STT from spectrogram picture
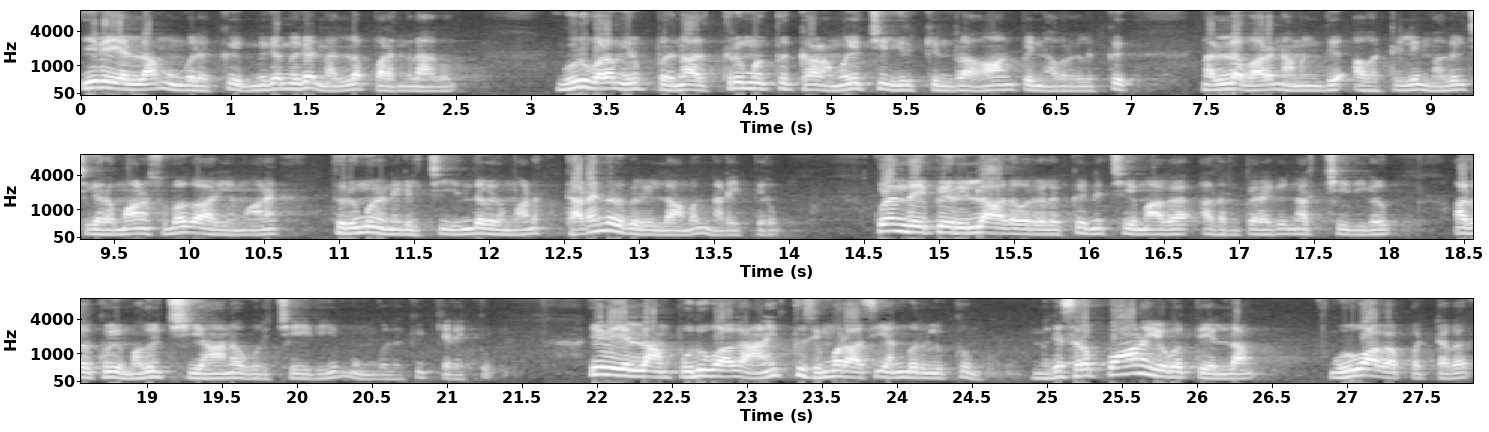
இவையெல்லாம் உங்களுக்கு மிக மிக நல்ல பலன்களாகும். குருபலம் இருப்பதனால் திருமணத்துக்கான முயற்சியில் இருக்கின்ற ஆண் பெண் அவர்களுக்கு நல்ல வரன் அமைந்து அவற்றிலே மகிழ்ச்சிகரமான சுபகாரியமான திருமண நிகழ்ச்சி எந்த விதமான தடங்கல்கள் இல்லாமல் நடைபெறும். குழந்தை பேர் இல்லாதவர்களுக்கு நிச்சயமாக அதன் பிறகு நற்செய்திகளும் அதற்குரிய மகிழ்ச்சியான ஒரு செய்தியும் உங்களுக்கு கிடைக்கும். இவையெல்லாம் பொதுவாக அனைத்து சிம்மராசி அன்பர்களுக்கும் மிக சிறப்பான யோகத்தை எல்லாம் உருவாகப்பட்டவர்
